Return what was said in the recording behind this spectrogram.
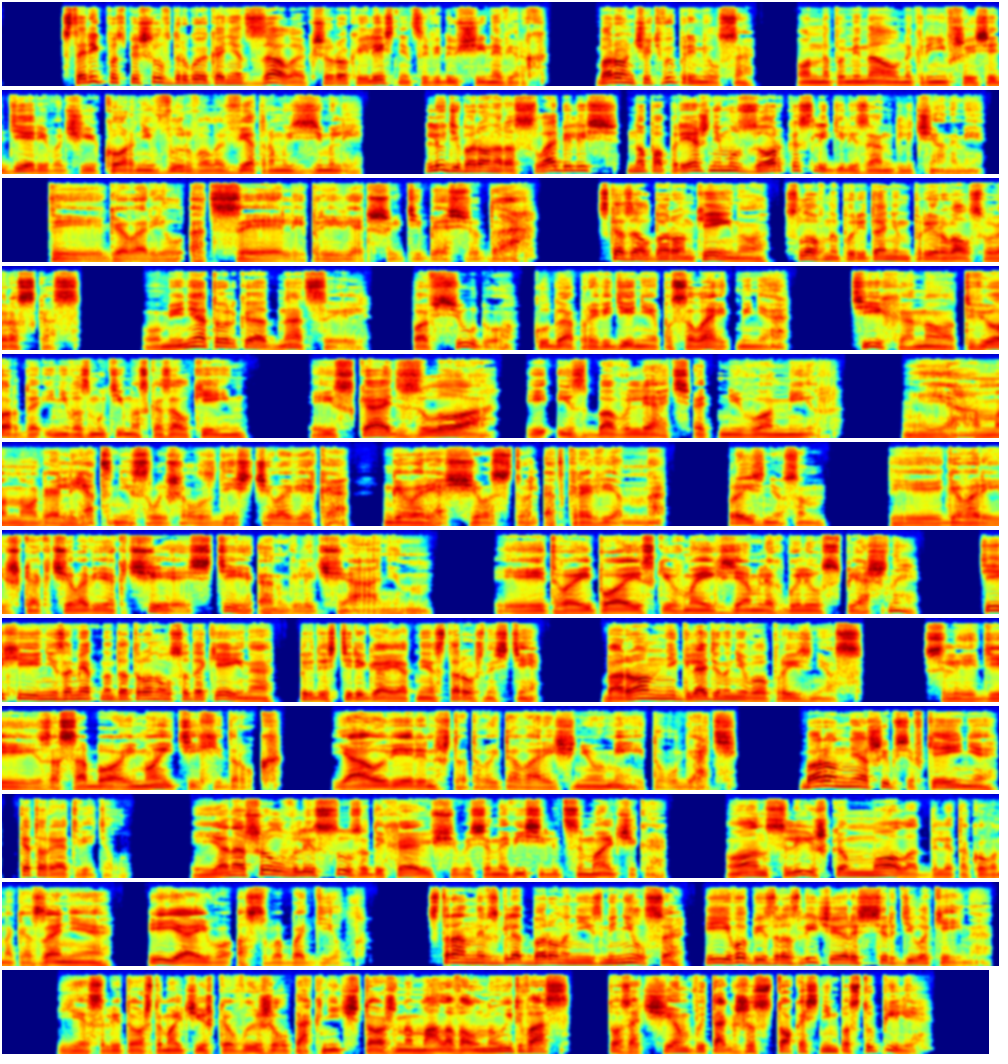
Старик поспешил в другой конец зала, к широкой лестнице, ведущей наверх. Барон чуть выпрямился. Он напоминал накренившееся дерево, чьи корни вырвало ветром из земли. Люди барона расслабились, но по-прежнему зорко следили за англичанами. «Ты говорил о цели, приведшей тебя сюда», — сказал барон Кейну, словно пуританин прервал свой рассказ. «У меня только одна цель. Повсюду, куда провидение посылает меня». Тихо, но твердо и невозмутимо сказал Кейн. «Искать зло и избавлять от него мир». «Я много лет не слышал здесь человека, говорящего столь откровенно», — произнес он. «Ты говоришь как человек чести, англичанин. И твои поиски в моих землях были успешны?» Тихий незаметно дотронулся до Кейна, предостерегая от неосторожности. Барон, не глядя на него, произнес. «Следи за собой, мой тихий друг. Я уверен, что твой товарищ не умеет лгать». Барон не ошибся в Кейне, который ответил. «Я нашел в лесу задыхающегося на виселице мальчика. Он слишком молод для такого наказания, и я его освободил». Странный взгляд барона не изменился, и его безразличие рассердило Кейна. «Если то, что мальчишка выжил, так ничтожно мало волнует вас, то зачем вы так жестоко с ним поступили?»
